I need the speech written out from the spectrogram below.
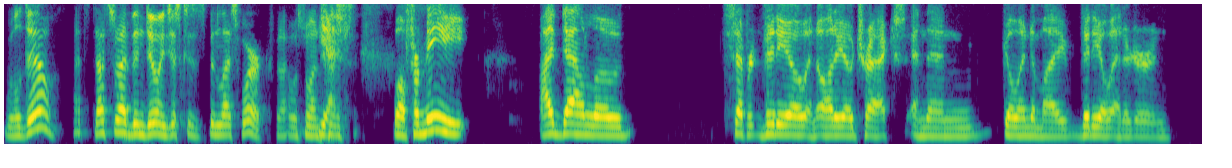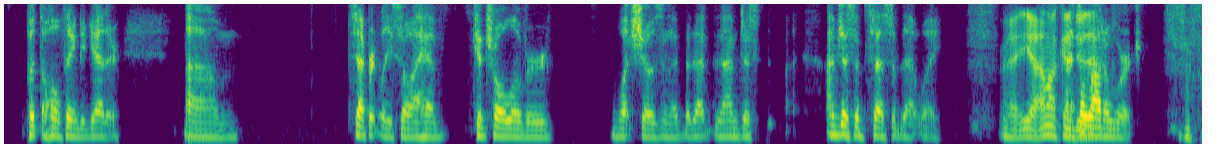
We'll do. That's, that's what I've been doing just because it's been less work, but I was wondering. Yes. Well, for me, I download separate video and audio tracks and then go into my video editor and put the whole thing together um, separately. So I have control over what shows in it, but that, I'm just, I'm just obsessive that way. Right. Yeah. I'm not going to That's a that. lot of work.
